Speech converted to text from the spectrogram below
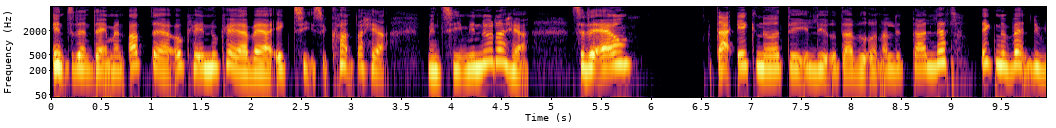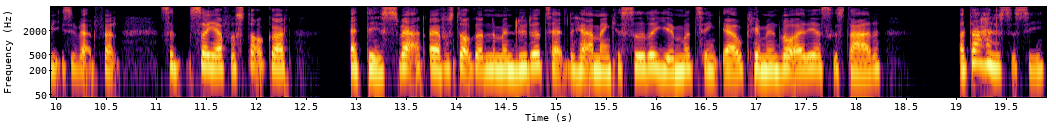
indtil den dag, man opdager, okay, nu kan jeg være ikke 10 sekunder her, men 10 minutter her. Så det er jo, der er ikke noget af det i livet, der er vidunderligt, der er let. Ikke nødvendigvis i hvert fald. Så, så jeg forstår godt, at det er svært, og jeg forstår godt, når man lytter til alt det her, at man kan sidde derhjemme og tænke, ja, okay, men hvor er det, jeg skal starte? Og der har jeg lyst til at sige,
